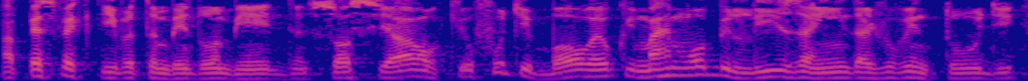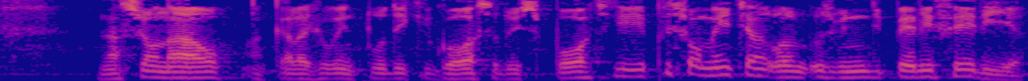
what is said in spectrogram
a perspectiva também do ambiente social, que o futebol é o que mais mobiliza ainda a juventude nacional, aquela juventude que gosta do esporte, e principalmente os meninos de periferia.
